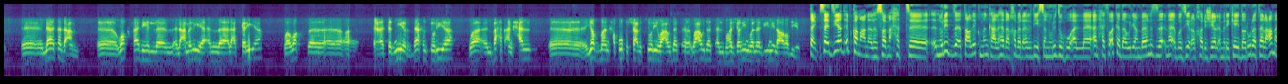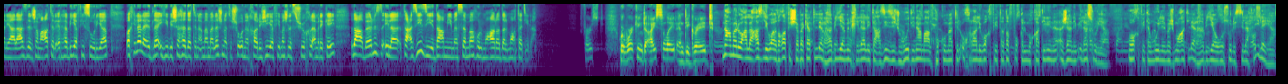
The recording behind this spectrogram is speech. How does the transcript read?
لا تدعم وقف هذه العملية العسكرية ووقف التدمير داخل سوريا والبحث عن حل يضمن حقوق الشعب السوري وعودة وعودة المهجرين واللاجئين إلى أراضيهم. طيب سيد زياد ابقى معنا لو سمحت. نريد التعليق منك على هذا الخبر الذي سنريده الآن حيث أكد ويليام بيرنز نائب وزير الخارجية الأمريكي ضرورة العمل على عزل الجماعات الإرهابية في سوريا وخلال إدلائه بشهادة أمام لجنة الشؤون الخارجية في مجلس الشيوخ الأمريكي دعا بيرنز إلى تعزيز دعم ما سماه المعارضة المعتدلة. نعمل على عزل وإضعاف الشبكات الإرهابية من خلال تعزيز جهودنا مع الحكومات الأخرى لوقف تدفق المقاتلين الأجانب إلى سوريا ووقف تمويل المجموعات الإرهابية ووصول السلاح إليها.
